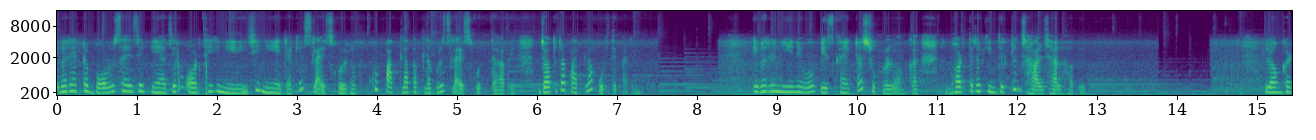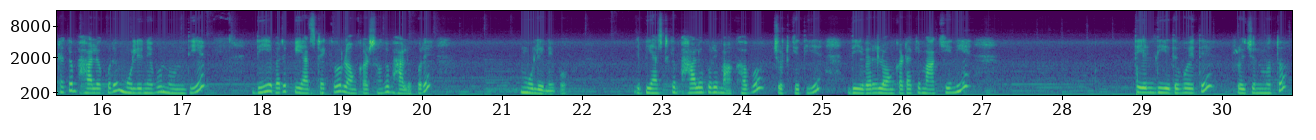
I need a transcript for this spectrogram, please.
এবারে একটা বড় সাইজের পেঁয়াজের অর্ধেক নিয়ে নিয়েছি, নিয়ে এটাকে স্লাইস করে নেব। খুব পাতলা পাতলা করে স্লাইস করতে হবে, যতটা পাতলা করতে পারেন এবারে নিয়ে নেব বেশ খানিকটা শুকনো লঙ্কা। ভর্তাটা কিন্তু একটু ঝাল ঝাল হবে। লঙ্কাটাকে ভালো করে মুলে নেব নুন দিয়ে দিয়ে এবারে পেঁয়াজটাকেও লঙ্কার সঙ্গে ভালো করে মুলে নেব। যে পেঁয়াজটাকে ভালো করে মাখাবো চটকে দিয়ে দিয়ে এবারে লঙ্কাটাকে মাখিয়ে নিয়ে তেল দিয়ে দেবো এতে, প্রয়োজন মতো।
